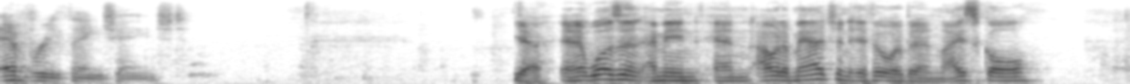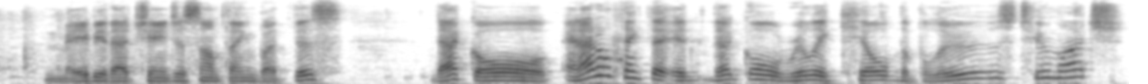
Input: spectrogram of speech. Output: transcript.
everything changed. Yeah, and it wasn't. I mean, and I would imagine if it would have been a nice goal, maybe that changes something. But this, that goal, and I don't think that it, that goal really killed the Blues too much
